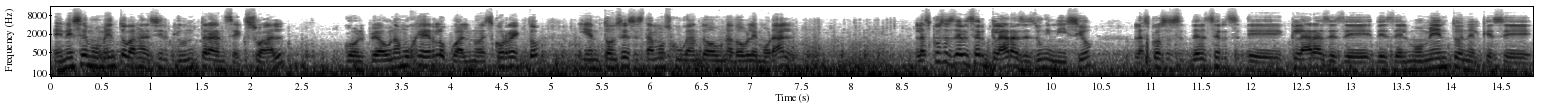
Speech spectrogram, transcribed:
En ese momento van a decir que un transexual golpeó a una mujer, lo cual no es correcto, y entonces estamos jugando a una doble moral. Las cosas deben ser claras desde un inicio, las cosas deben ser eh, claras desde, desde el momento en el que se,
